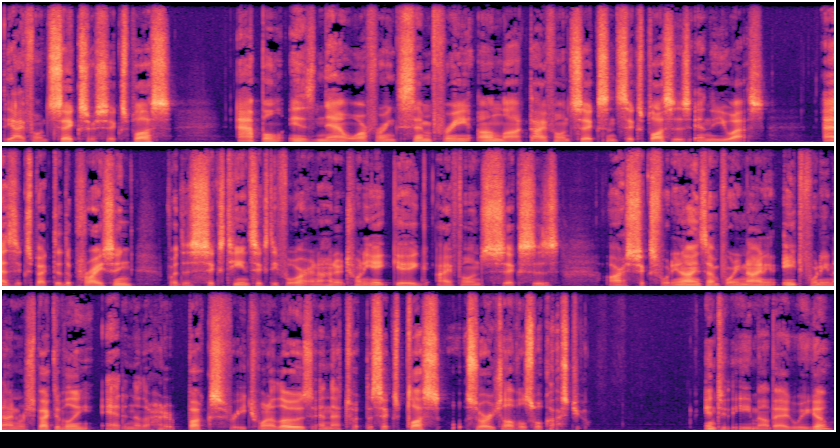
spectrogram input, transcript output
the iPhone 6 or 6 Plus, Apple is now offering SIM free unlocked iPhone 6 and 6 Pluses in the US. As expected, the pricing for the 16, 64, and 128 gig iPhone 6s are 649, 749, and 849 respectively. Add another 100 bucks for each one of those, and that's what the 6 Plus storage levels will cost you. Into the email bag we go.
